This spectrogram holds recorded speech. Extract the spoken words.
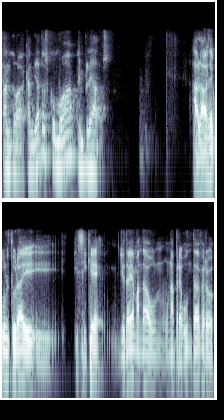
tanto a candidatos como a empleados. Hablabas de cultura y, sí que yo te había mandado una pregunta, pero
